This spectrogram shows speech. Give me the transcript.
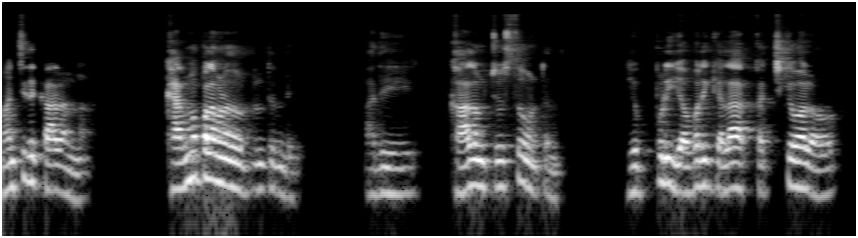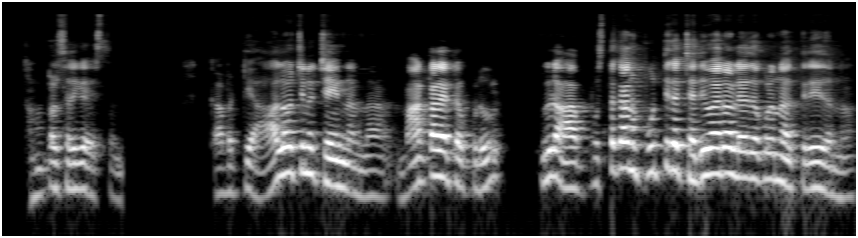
మంచిది కాదన్న. కర్మఫలం అనేది ఉంటుంది. అది కాలం చూస్తూ ఉంటుంది. ఎప్పుడు ఎవరికి ఎలా ఖర్చుకివ్వాలో కంపల్సరీగా ఇస్తుంది. కాబట్టి ఆలోచన చేయండి అన్న. మాట్లాడేటప్పుడు మీరు ఆ పుస్తకాన్ని పూర్తిగా చదివారో లేదో కూడా నాకు తెలియదు అన్న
